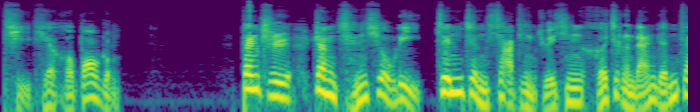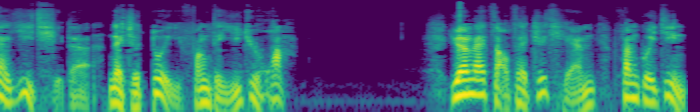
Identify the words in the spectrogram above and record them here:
体贴和包容。但是，让陈秀丽真正下定决心和这个男人在一起的，那是对方的一句话。原来，早在之前，范贵晋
